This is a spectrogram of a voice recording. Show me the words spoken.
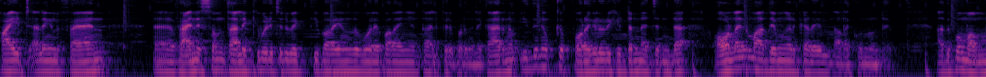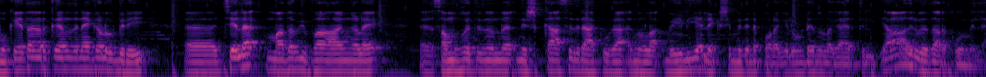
ഫൈറ്റ് അല്ലെങ്കിൽ ഫാൻ ഫാനിസം തലയ്ക്ക് പിടിച്ചൊരു വ്യക്തി പറയുന്നത് പോലെ പറയാൻ ഞാൻ താല്പര്യപ്പെടുന്നില്ല. കാരണം ഇതിനൊക്കെ പുറകിലൊരു ഹിഡൻ അജണ്ട ഓൺലൈൻ മാധ്യമങ്ങൾക്കിടയിൽ നടക്കുന്നുണ്ട്. അതിപ്പോൾ മമ്മൂക്കയെ തകർക്കുക എന്നതിനേക്കാൾ ഉപരി ചില മതവിഭാഗങ്ങളെ സമൂഹത്തിൽ നിന്ന് നിഷ്കാസിതരാക്കുക എന്നുള്ള വലിയ ലക്ഷ്യം ഇതിന്റെ പുറകിലുണ്ട് എന്നുള്ള കാര്യത്തിൽ യാതൊരുവിധ തർക്കവുമില്ല.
